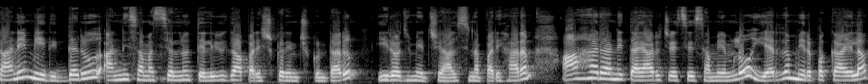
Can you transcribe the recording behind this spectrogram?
కానీ మీరిద్దరూ అన్ని సమస్యలను తెలివిగా పరిష్కరించుకుంటారు. ఈరోజు మీరు చేయాల్సిన పరిహారం ఆహారాన్ని తయారు చేసే సమయంలో ఎర్ర మిరపకాయల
